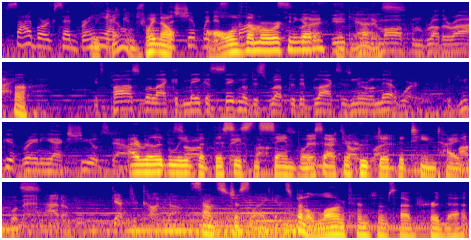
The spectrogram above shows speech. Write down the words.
Cyborg said Brainiac kill controls Wait, now the ship with his all of them are thoughts. working But I together. did cut him off from Brother Eye. Huh. It's possible I could make a signal disruptor that blocks his neural network. If you get Brainiac's shields down, I really believe that this is the same voice actor that's our who did the Teen Titans. Aquaman, Adam, get to Kahndaq. Sounds just like him. It's been a long time since I've heard that.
